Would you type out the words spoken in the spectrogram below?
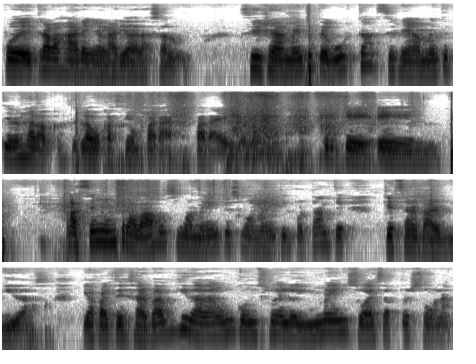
poder trabajar en el área de la salud si realmente te gusta, si realmente tienes la, vocación para, para ello, Porque eh, hacen un trabajo sumamente, sumamente importante que es salvar vidas. Y aparte de salvar vidas, dan un consuelo inmenso a esas personas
